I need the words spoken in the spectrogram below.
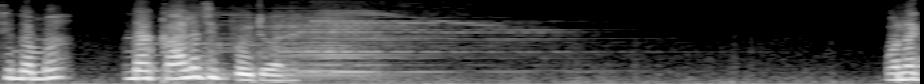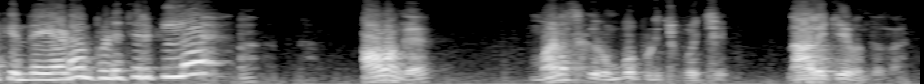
சின்னம்மா நான் காலேஜுக்கு போயிட்டு வரேன். உனக்கு இந்த இடம் பிடிச்சிருக்குல்ல? ஆமாங்க. மனசுக்கு ரொம்ப பிடிச்சு போச்சு. நாளைக்கே வந்துடுறேன்.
